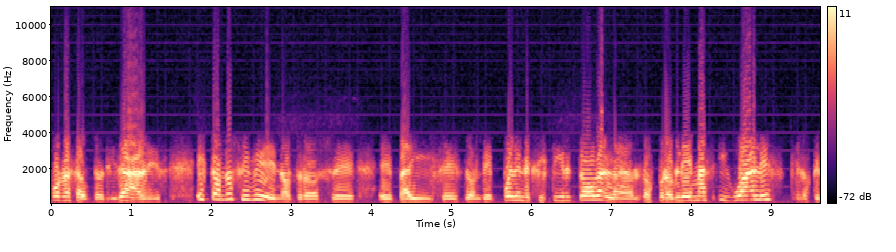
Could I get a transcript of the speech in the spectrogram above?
por las autoridades. Esto no se ve en otros eh, eh países donde pueden existir todos los problemas iguales los que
